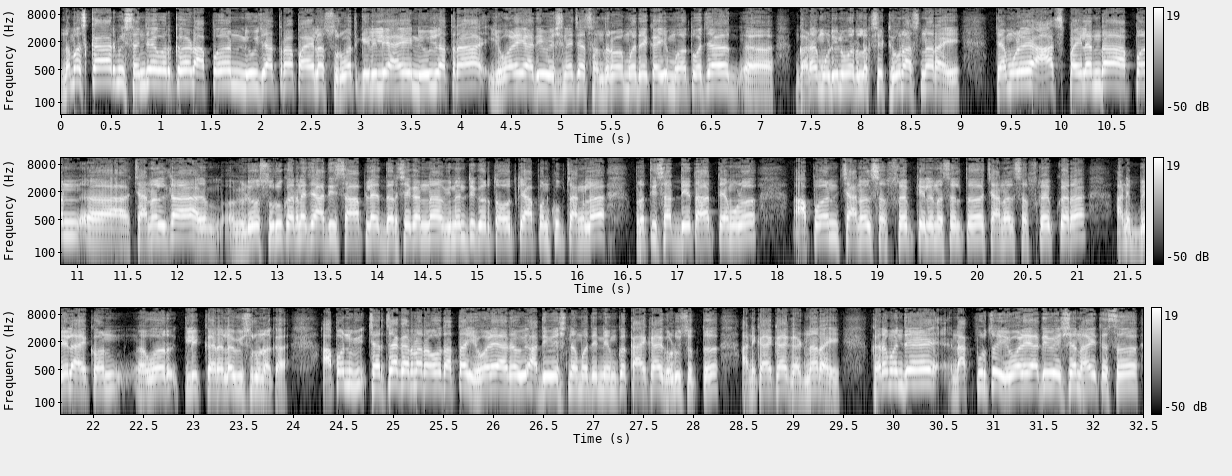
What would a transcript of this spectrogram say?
नमस्कार मी संजय वरकड. आपण न्यूज यात्रा पाहायला सुरुवात केलेली आहे. न्यूज यात्रा हिवाळी अधिवेशनाच्या संदर्भामध्ये काही महत्त्वाच्या घडामोडींवर लक्ष ठेवून असणार आहे. त्यामुळे आज पहिल्यांदा आपण चॅनलचा व्हिडिओ सुरू करण्याच्या आधी आपल्या दर्शकांना विनंती करतो आहोत की आपण खूप चांगला प्रतिसाद देत आहात. त्यामुळं आपण चॅनल सबस्क्राईब केलं नसेल तर चॅनल सबस्क्राईब करा आणि बेल आयकॉनवर क्लिक करायला विसरू नका. आपण वि- चर्चा करणार आहोत आता हिवाळी अधि- अधिवेशनामध्ये नेमकं काय काय घडू शकतं आणि काय काय घडणार आहे. खरं म्हणजे नागपूरचं हिवाळी अधिवेशन आहे तसं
